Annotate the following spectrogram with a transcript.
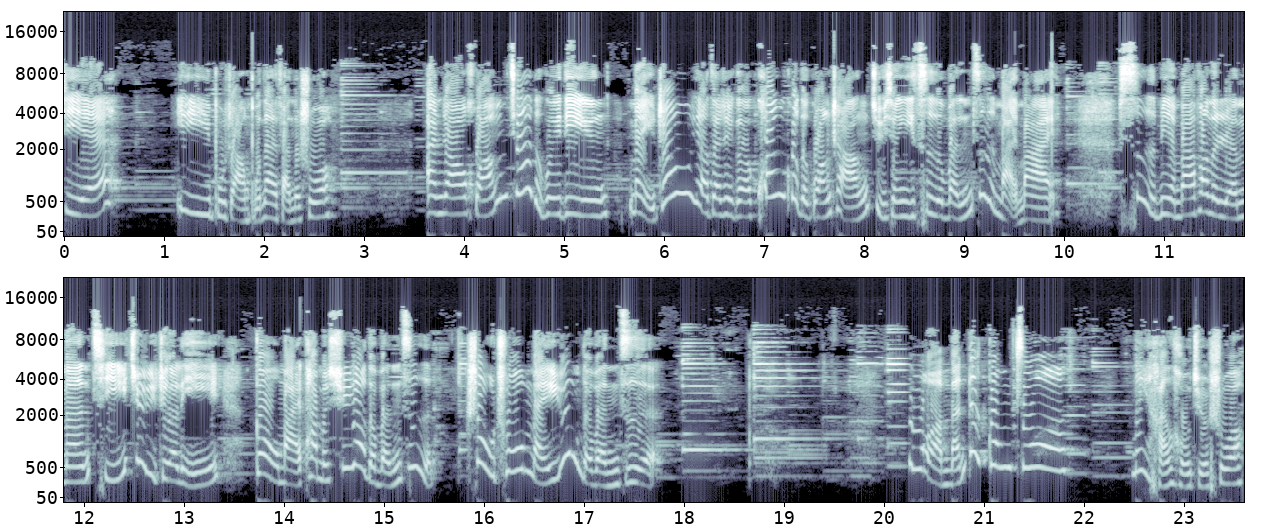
且，意义部长不耐烦地说。按照皇家的规定，每周要在这个宽阔的广场举行一次文字买卖，四面八方的人们齐聚这里，购买他们需要的文字，售出没用的文字。我们的工作，内涵侯爵说。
